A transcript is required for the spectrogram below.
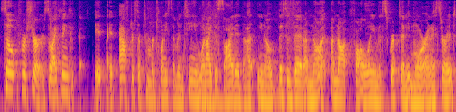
So, for sure. So, I think it, it, after September 2017 when I decided that you know this is it I'm not I'm not following the script anymore and I started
